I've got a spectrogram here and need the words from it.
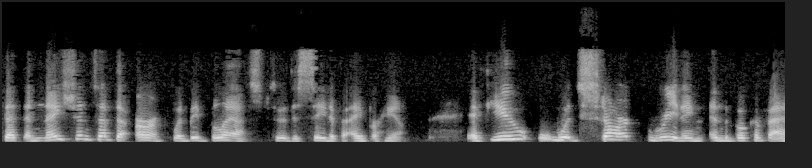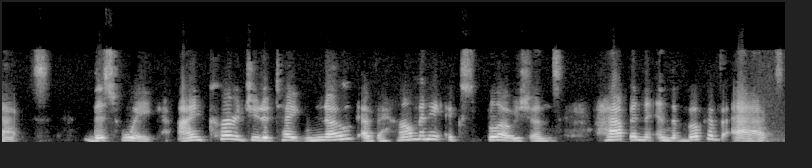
that the nations of the earth would be blessed through the seed of Abraham. If you would start reading in the book of Acts this week, I encourage you to take note of how many explosions happen in the book of Acts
